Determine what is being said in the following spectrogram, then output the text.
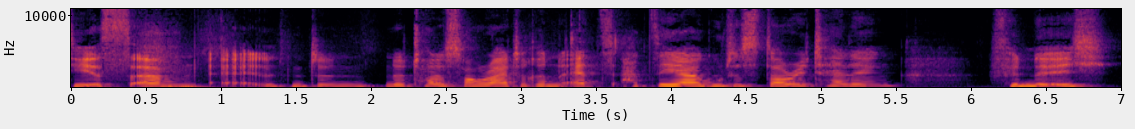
Die ist ähm, äh, eine tolle Songwriterin, hat sehr gutes Storytelling, finde ich.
